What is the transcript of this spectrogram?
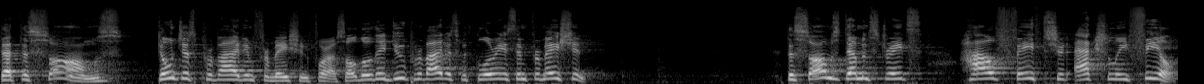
that the Psalms don't just provide information for us, although they do provide us with glorious information. The Psalms demonstrates how faith should actually feel,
